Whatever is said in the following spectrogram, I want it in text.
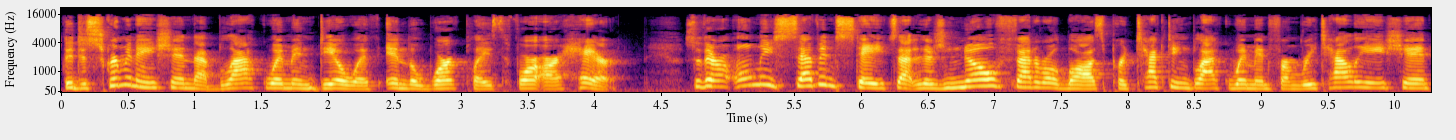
the discrimination that black women deal with in the workplace for our hair. So there are only seven states that there's no federal laws protecting black women from retaliation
